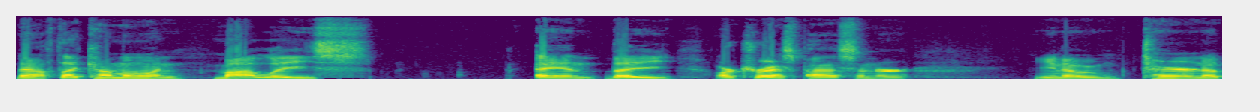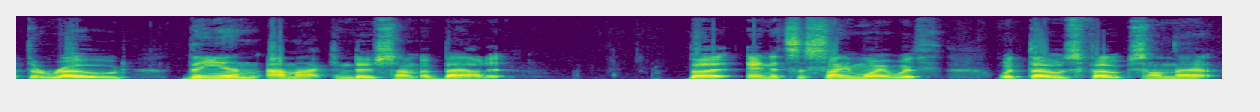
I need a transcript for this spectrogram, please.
Now if they come on my lease and they are trespassing or you know tearing up the road then I might can do something about it. But and it's the same way with with those folks on that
